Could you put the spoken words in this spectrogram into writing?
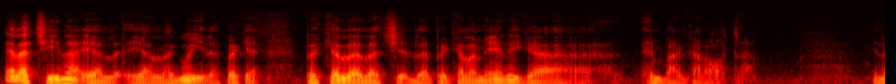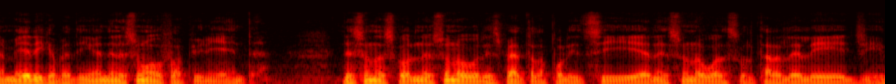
e la Cina è, al- è alla guida perché, perché la- la perché l'America è in bancarotta. In America praticamente nessuno fa più niente. Nessuno, nessuno rispetta la polizia, nessuno vuole ascoltare le leggi.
